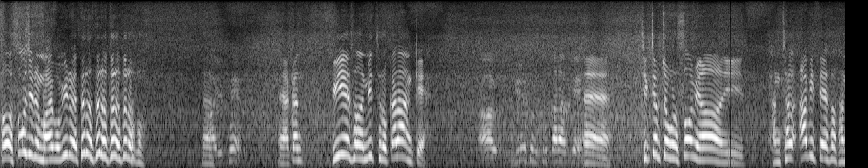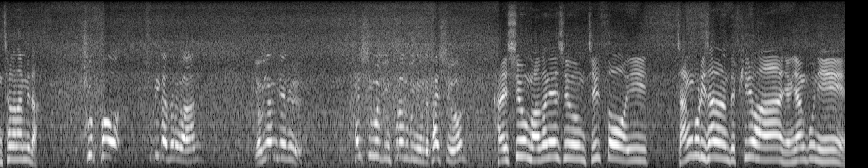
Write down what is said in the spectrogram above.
어, 쏘지는 말고 위로 들어, 들어, 들어, 들어서. 아, 이렇게? 약간 위에서 밑으로 깔아앉게. 아, 위에서 밑으로 깔아할게. 예. 직접적으로 쏘면 이 상처, 압이 세서 상처가 납니다. 슈퍼 추비가 들어간 영양제를 칼슘을 지금 뿌려주고 있는데 칼슘 칼슘, 마그네슘, 질소, 이 작물이 자라는데 필요한 영양분이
